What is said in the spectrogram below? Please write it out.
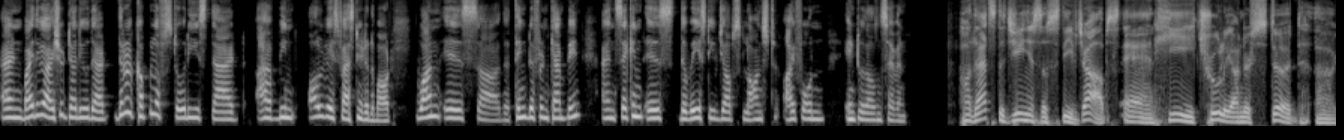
And by the way, I should tell you that there are a couple of stories that I've been always fascinated about. One is uh, the Think Different campaign, and second is the way Steve Jobs launched iPhone in 2007. Oh, that's the genius of Steve Jobs. And he truly understood uh,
